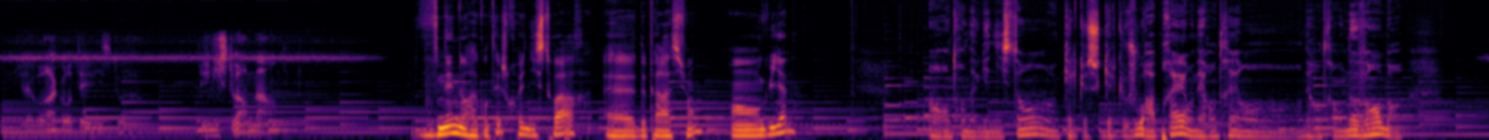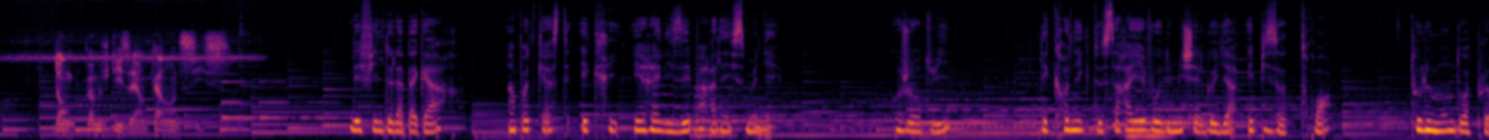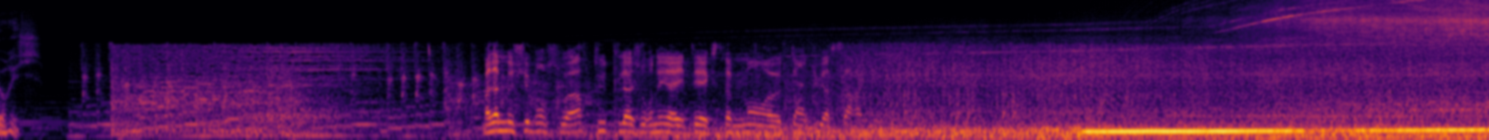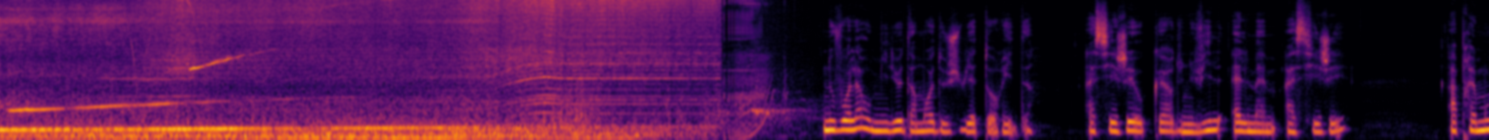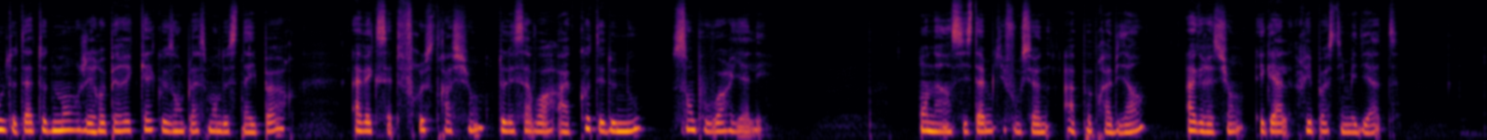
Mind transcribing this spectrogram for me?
Je vais vous raconter une histoire. Une histoire marrante. Vous venez de nous raconter, je crois, une histoire euh, d'opération en Guyane? En rentrant en Afghanistan, quelques, quelques jours après, on est, rentré en, on est rentré en novembre. Donc, comme je disais, en 46. Les fils de la bagarre, un podcast écrit et réalisé par Anaïs Meunier. Aujourd'hui, les chroniques de Sarajevo de Michel Goya, épisode 3. Tout le monde doit pleurer. Madame, Monsieur, bonsoir. Toute la journée a été extrêmement euh, tendue à Sarajevo. Nous voilà au milieu d'un mois de juillet torride, assiégés au cœur d'une ville elle-même assiégée. Après moult tâtonnements, j'ai repéré quelques emplacements de snipers, avec cette frustration de les savoir à côté de nous sans pouvoir y aller. On a un système qui fonctionne à peu près bien, agression égale riposte immédiate.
